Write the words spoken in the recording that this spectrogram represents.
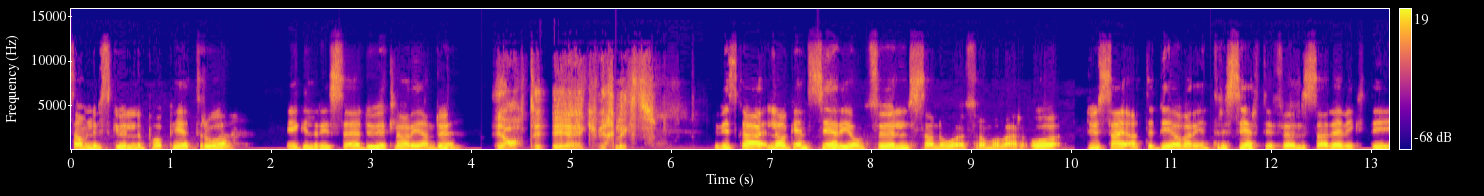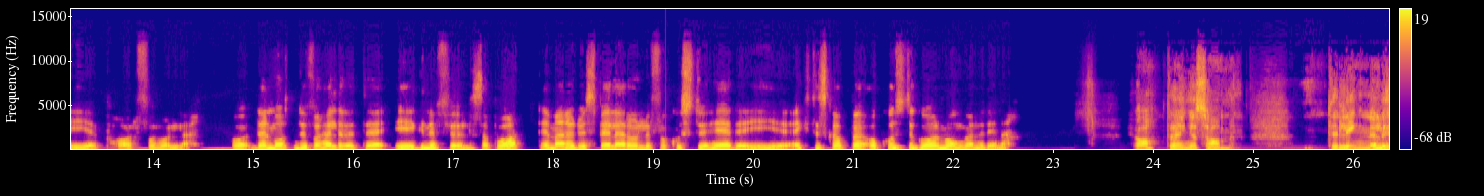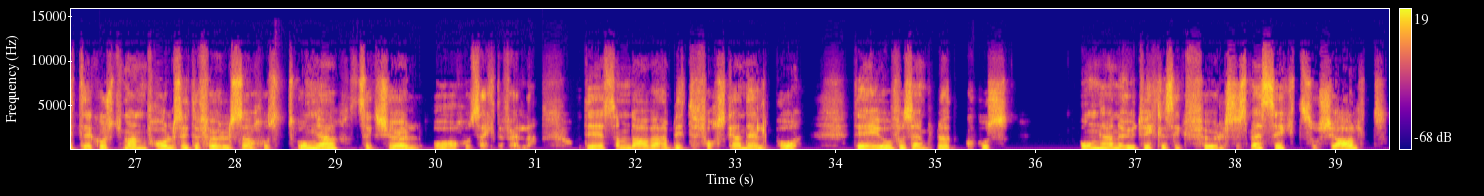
Samlivsskolen på Petro. Egil Riise, du er klar igjen, du? Ja, det er jeg virkelig. Vi skal lage en serie om følelser nå framover. Og du sier at det å være interessert i følelser det er viktig i parforholdet. Og Den måten du forholder deg til egne følelser på, det mener du spiller en rolle for hvordan du har det i ekteskapet, og hvordan det går med ungene dine. Ja, det henger sammen. Det ligner litt til hvordan man forholder seg til følelser hos unger, seg selv og hos ektefelle. Det som det har blitt forska en del på, det er jo f.eks. hvordan ungene utvikler seg følelsesmessig, sosialt,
